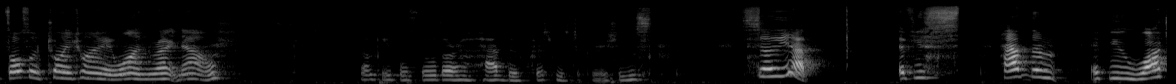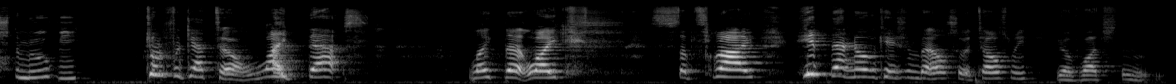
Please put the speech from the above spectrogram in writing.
It's also 2021 right now. Some people still have their Christmas decorations. So yeah, if you have them if you watch the movie, don't forget to like that, like that like, subscribe, hit that notification bell so it tells me you have watched the movie.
